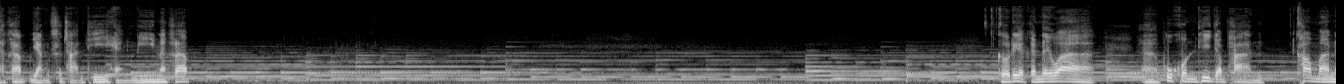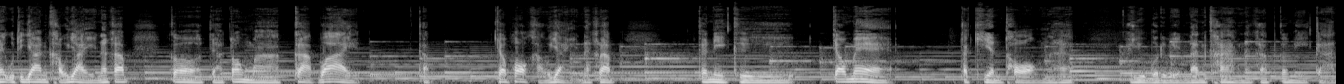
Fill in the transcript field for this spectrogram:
นะครับ อย่างสถานที่แห่งนี้นะครับ ก็เรียกกันได้ว่าผู้คนที่จะผ่านเข้ามาในอุทยานเขาใหญ่นะครับ ก็จะต้องมากราบไหว้กับเจ้าพ่อเขาใหญ่นะครับ ก็นี่คือเจ้าแม่ตะเคียนทองนะฮะอยู่บริเวณด้านข้างนะครับ ก็มีการ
